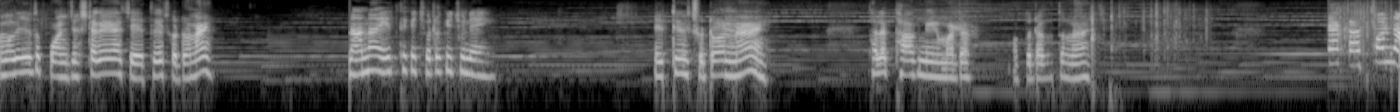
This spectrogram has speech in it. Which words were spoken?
আমার কাছে তো পঞ্চাশ টাকাই আছে এর থেকে ছোট নাই না না এর থেকে ছোট কিছু নেই। এর থেকে ছোট আর নাই তাহলে থাক নির্মাটা অত টাকা তো নাই এক কাজ কর না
